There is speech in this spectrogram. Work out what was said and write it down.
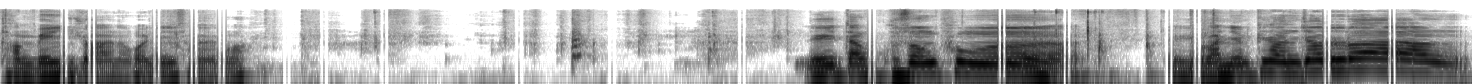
담배인 줄 아는 거니 설마? 네, 일단 구성품은 여기 만년필 한 자루랑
